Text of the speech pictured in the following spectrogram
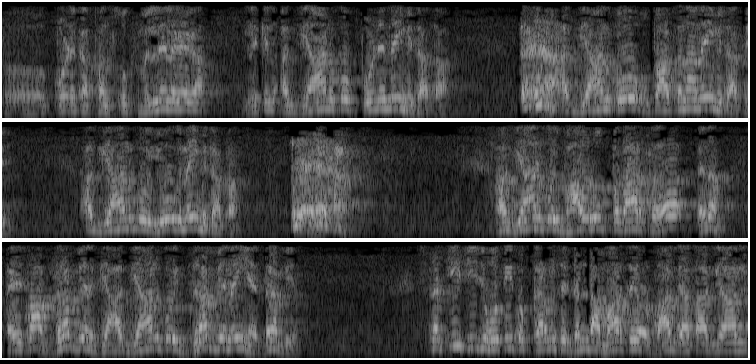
तो पुण्य का फल सुख मिलने लगेगा। लेकिन अज्ञान को पुण्य नहीं मिटाता। अज्ञान को उपासना नहीं मिटाती। अज्ञान को योग नहीं मिटाता। अज्ञान कोई भाव रूप पदार्थ, है ना? ऐसा द्रव्य, अज्ञान कोई द्रव्य नहीं है, द्रव्य। सच्ची चीज़ होती तो कर्म से डंडा मारते और भाग जाता अज्ञान।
